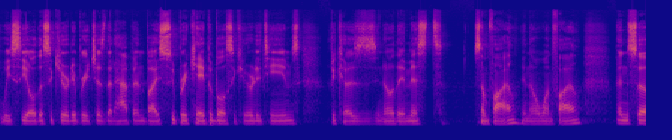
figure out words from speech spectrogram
we see all the security breaches that happen by super capable security teams because you know they missed some file you know one file. And so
